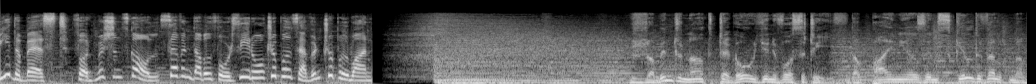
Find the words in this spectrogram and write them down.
be the best. For admissions, call 7440 777 Rabindranath Tagore University, the pioneers in skill development,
